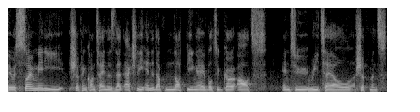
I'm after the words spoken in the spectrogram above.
there were so many shipping containers that actually ended up not being able to go out into retail shipments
